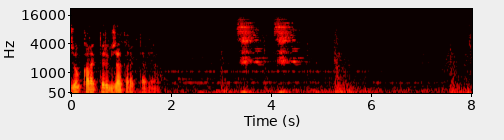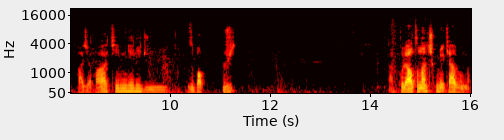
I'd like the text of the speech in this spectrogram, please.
Yüzon karakteri güzel karakter ya. Acaba kim gelecek? Ya Kule altından çıkmıyor ki abi bunlar.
